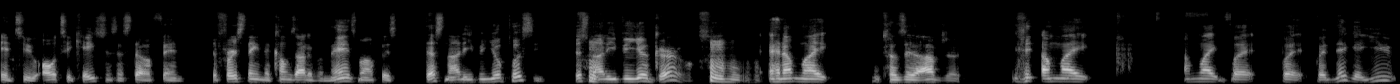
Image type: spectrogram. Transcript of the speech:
into altercations and stuff, and the first thing that comes out of a man's mouth is, "That's not even your pussy. That's not even your girl." And I'm like, because they're object. I'm like, I'm like, but but but nigga, you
